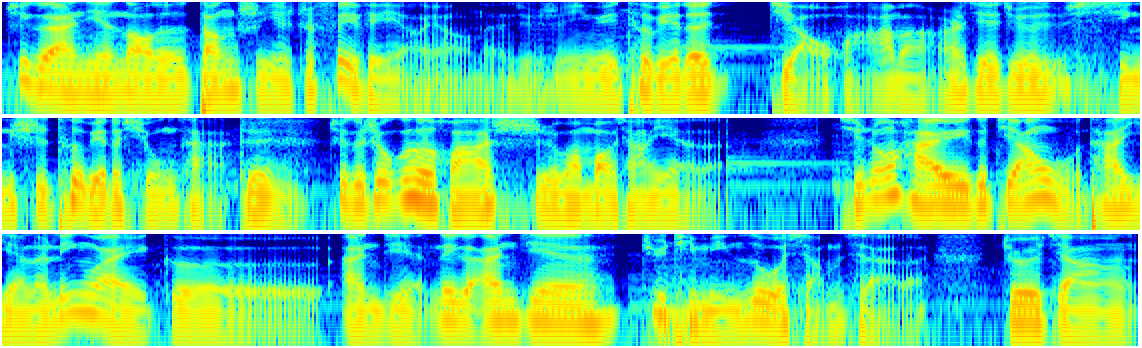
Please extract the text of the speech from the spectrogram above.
这个案件闹得当时也是沸沸扬扬的，就是因为特别的狡猾嘛，而且就是形势特别的凶残。对，这个周克华是王宝强演的，其中还有一个姜武，他演了另外一个案件，那个案件具体名字我想不起来了，就是讲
